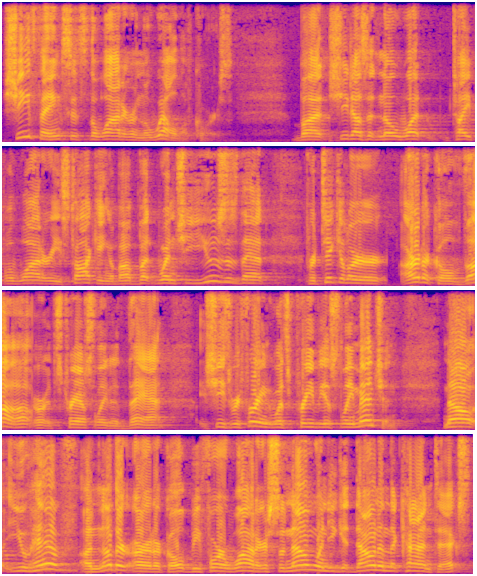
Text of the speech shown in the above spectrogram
She thinks it's the water in the well, of course, but she doesn't know what type of water he's talking about. But when she uses that particular article, the, or it's translated that, she's referring to what's previously mentioned. Now, you have another article before water, so now when you get down in the context,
